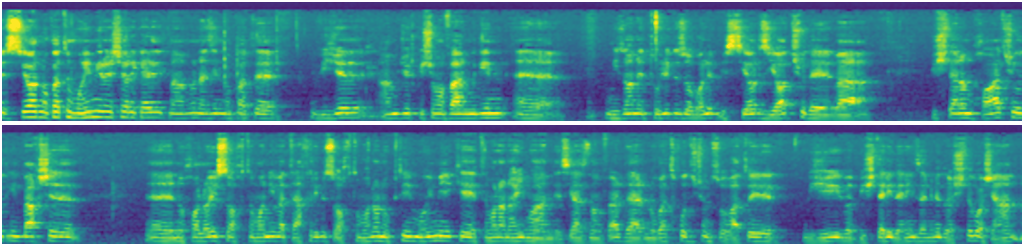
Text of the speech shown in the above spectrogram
بسیار نکات مهمی رو اشاره کردید. ممنون از این نکات ویژه. همونجور که شما فرمودین میزان تولید زباله بسیار زیاد شده و بیشتر هم خواهد شد. این بخش نخالهای ساختمانی و تخریب ساختمان ها نکته مهمیه که احتمالا آقای مهندس یزدانفر در نوبت خودشون صحبت ویژه و بیشتری در این زمینه داشته باشن.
